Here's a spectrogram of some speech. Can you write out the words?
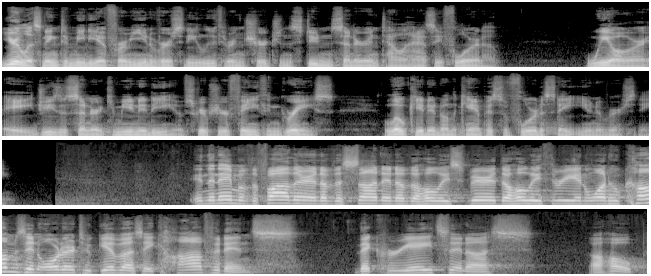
You're listening to media from University Lutheran Church and Student Center in Tallahassee, Florida. We are a Jesus centered community of Scripture, faith, and grace located on the campus of Florida State University. In the name of the Father, and of the Son, and of the Holy Spirit, the Holy Three in One, who comes in order to give us a confidence that creates in us a hope.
